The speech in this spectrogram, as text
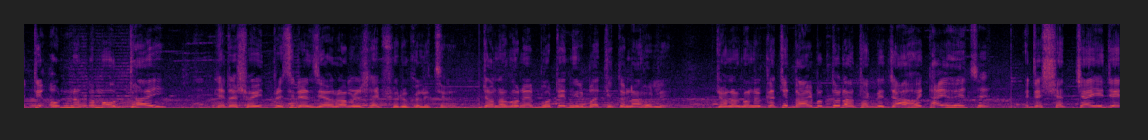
একটি অন্যতম অধ্যায়, যেটা শহীদ প্রেসিডেন্ট জিয়াউর রহমান সাহেব শুরু করেছিলেন। জনগণের ভোটে নির্বাচিত না হলে, জনগণের কাছে দায়বদ্ধ না থাকলে যা হয় তাই হয়েছে। এটা স্বেচ্ছায় এই যে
